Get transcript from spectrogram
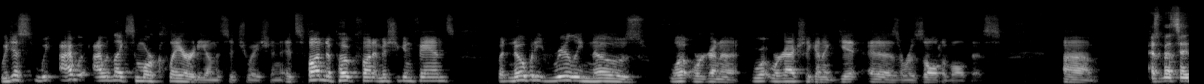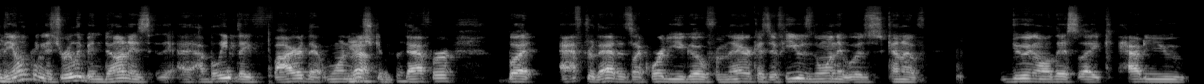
We just we I, w- I would like some more clarity on the situation. It's fun to poke fun at Michigan fans, but nobody really knows what we're gonna what we're actually gonna get as a result of all this. Um, I was about to say the only thing that's really been done is I believe they fired that one yeah. Michigan staffer, but after that, it's like, where do you go from there? Because if he was the one that was kind of doing all this, like, how do you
